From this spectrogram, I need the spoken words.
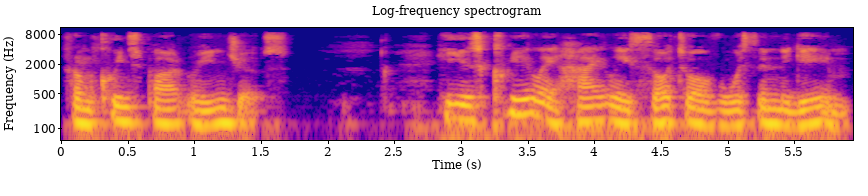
from Queen's Park Rangers. He is clearly highly thought of within the game,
